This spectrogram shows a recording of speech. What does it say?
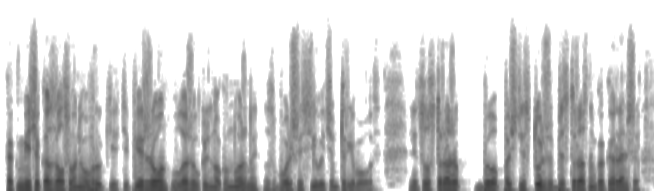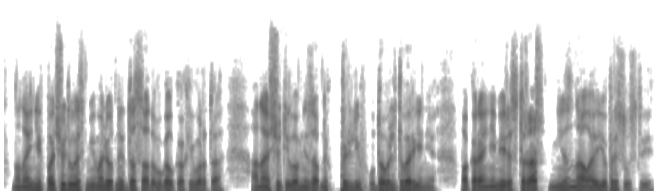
как меч оказался у него в руке. Теперь же он вложил клинок в ножны с большей силой, чем требовалось. Лицо стража было почти столь же бесстрастным, как и раньше, но на них почудилась мимолетная досада в уголках его рта. Она ощутила внезапных прилив удовлетворения. По крайней мере, страж не знал о ее присутствии.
